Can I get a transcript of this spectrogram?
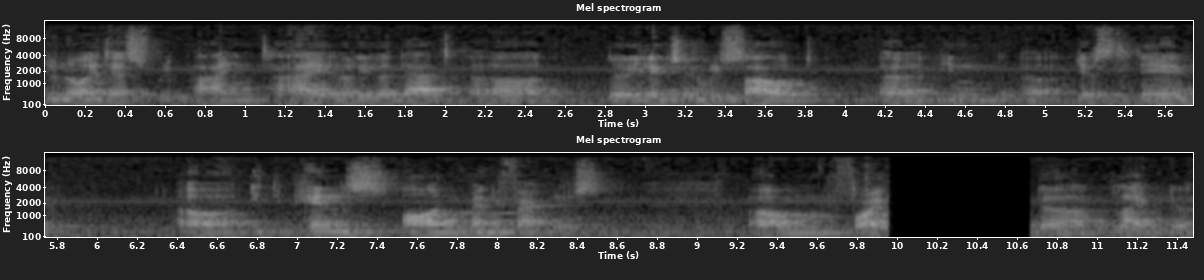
you know I just replied in Thai earlier that uh, the election result uh, in uh, yesterday uh, it depends on many factors. Um, for the like the,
